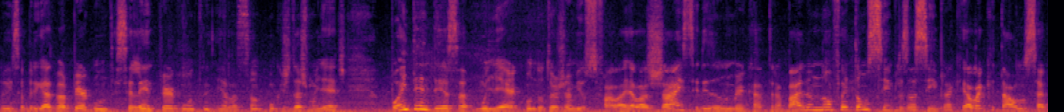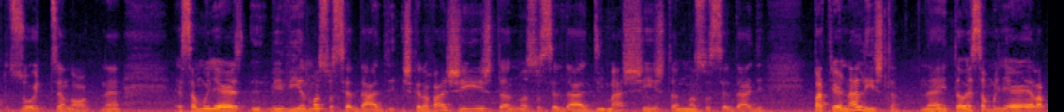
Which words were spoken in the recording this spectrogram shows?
Luísa, obrigada pela pergunta. Excelente pergunta em relação à conquista das mulheres. Para entender essa mulher, quando o Dr. Jamilson fala, ela já inserida no mercado de trabalho, não foi tão simples assim para aquela que estava no século XVIII, XIX, né? Essa mulher vivia numa sociedade escravagista, numa sociedade machista, numa sociedade paternalista, né? Então essa mulher, ela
